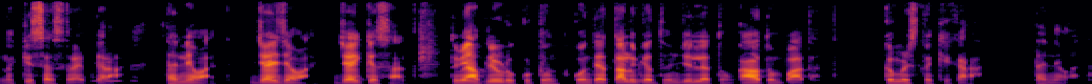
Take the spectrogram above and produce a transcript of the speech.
नक्की सबस्क्राईब करा. धन्यवाद. जय जवान. जय किसान. तुम्ही आपली व्हिडिओ कुठून कोणत्या तालुक्यातून जिल्ह्यातून गावातून पाहतात. कमेंट्स नक्की करा. धन्यवाद.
